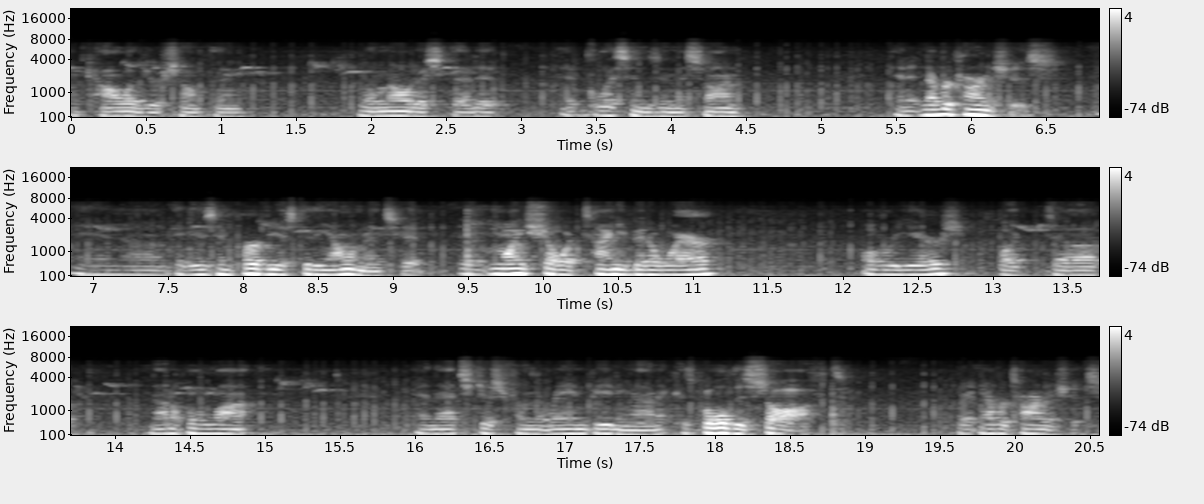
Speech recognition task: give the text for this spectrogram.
a college or something you'll notice that it it glistens in the sun and it never tarnishes. And um, it is impervious to the elements. It, it might show a tiny bit of wear over years but uh, not a whole lot and that's just from the rain beating on it because gold is soft but it never tarnishes.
